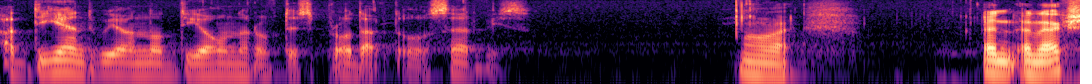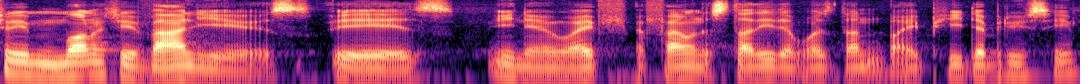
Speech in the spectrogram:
at the end we are not the owner of this product or service. All right. And and actually, monetary values is you know I've I found a study that was done by PwC.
